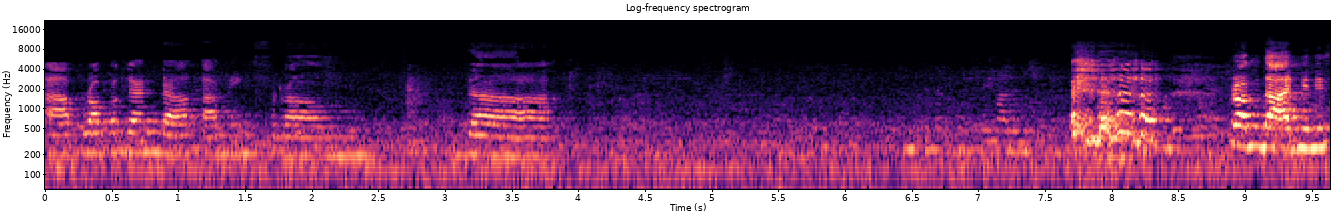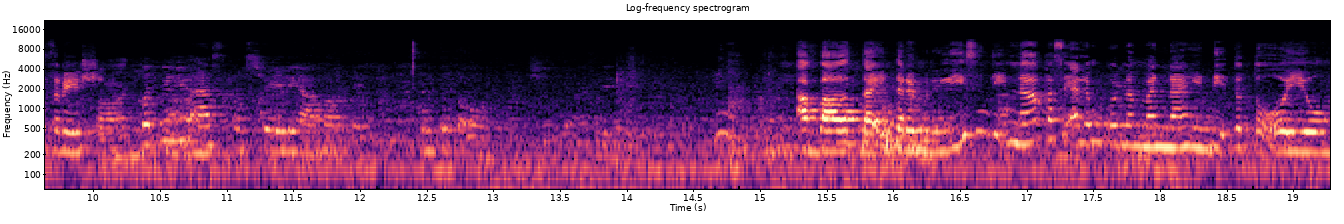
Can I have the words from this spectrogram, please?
uh, propaganda coming from the from the administration. But will you ask Australia about it? Kung totoo. About the interim release, hindi na kasi alam ko naman na hindi totoo yung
